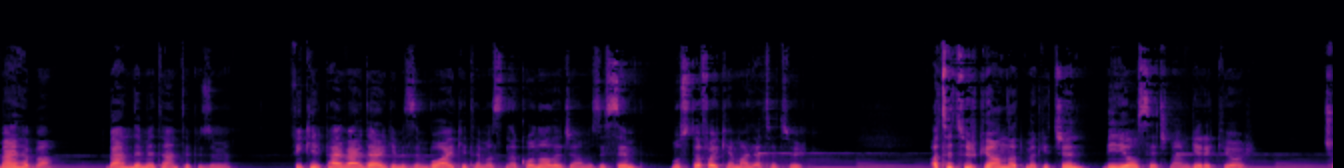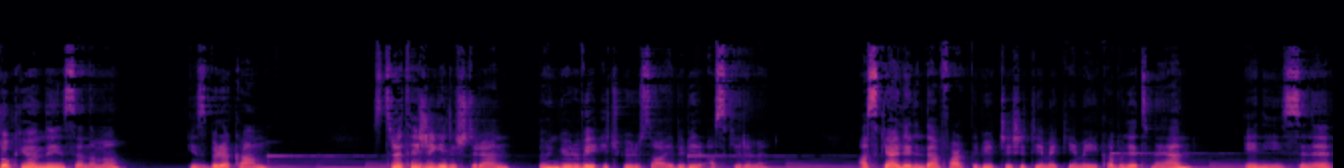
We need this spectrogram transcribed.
Merhaba, ben Demet Antep Üzümü. Fikirperver dergimizin bu ayki temasına konu alacağımız isim Mustafa Kemal Atatürk. Atatürk'ü anlatmak için bir yol seçmem gerekiyor. Çok yönlü insanımı, iz bırakan, strateji geliştiren, öngörü ve içgörü sahibi bir askeri mi? Askerlerinden farklı bir çeşit yemek yemeyi kabul etmeyen, en iyisini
